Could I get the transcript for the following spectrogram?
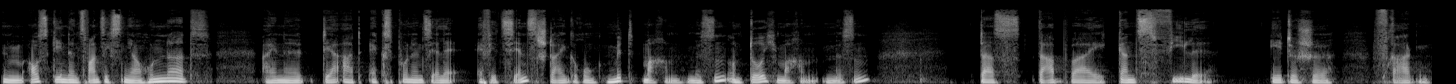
im ausgehenden 20. Jahrhundert eine derart exponentielle Effizienzsteigerung mitmachen müssen und durchmachen müssen, dass dabei ganz viele ethische Fragen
